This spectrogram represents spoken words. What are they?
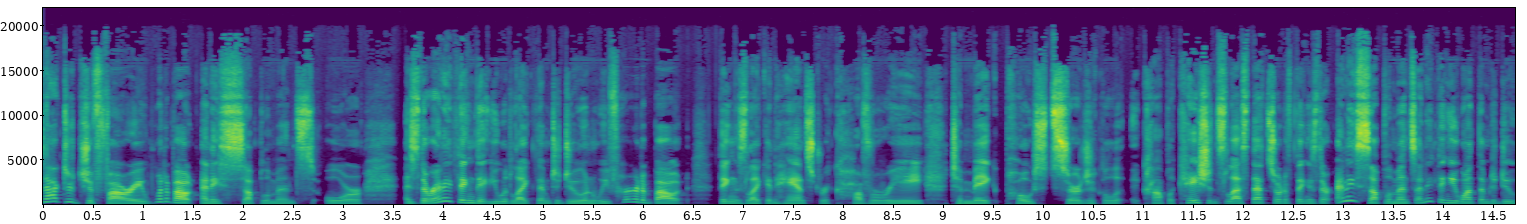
Dr. Jafari, what about any supplements or is there anything that you would like them to do? And we've heard about things like enhanced recovery to make post surgical uh, complications less, that sort of thing. Is there any supplements, anything you want them to do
